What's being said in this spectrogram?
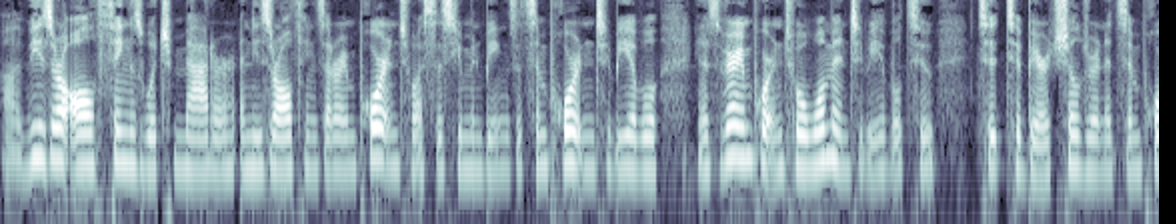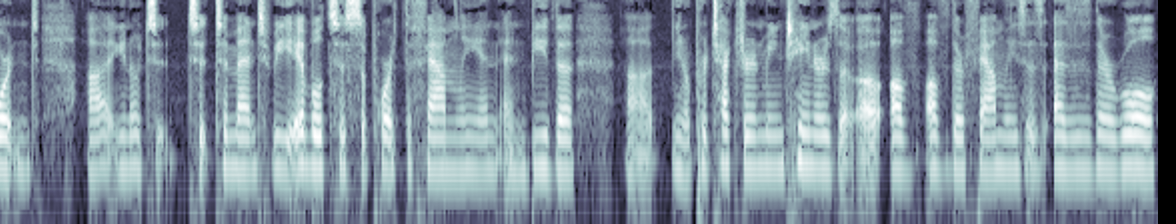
uh, these are all things which matter, and these are all things that are important to us as human beings. It's important to be able, you know, it's very important to a woman to be able to to, to bear children. It's important, uh, you know, to, to, to men to be able to support the family and, and be the, uh, you know, protector and maintainers of, of, of their families as, as is their role.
